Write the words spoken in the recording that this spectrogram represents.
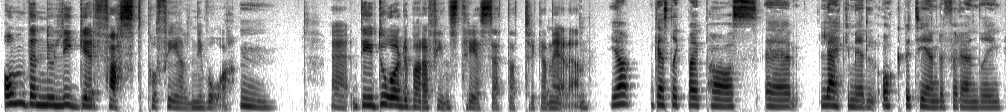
om den nu ligger fast på fel nivå, eh, det är då det bara finns tre sätt att trycka ner den. Ja, gastric bypass, eh, läkemedel och beteendeförändring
